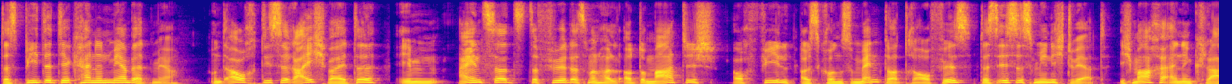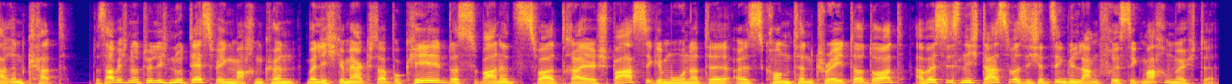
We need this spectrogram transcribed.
das bietet dir keinen Mehrwert mehr. Und auch diese Reichweite im Einsatz dafür, dass man halt automatisch auch viel als Konsument dort drauf ist, das ist es mir nicht wert. Ich mache einen klaren Cut. Das habe ich natürlich nur deswegen machen können, weil ich gemerkt habe, okay, das waren jetzt zwar drei spaßige Monate als Content Creator dort, aber es ist nicht das, was ich jetzt irgendwie langfristig machen möchte.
